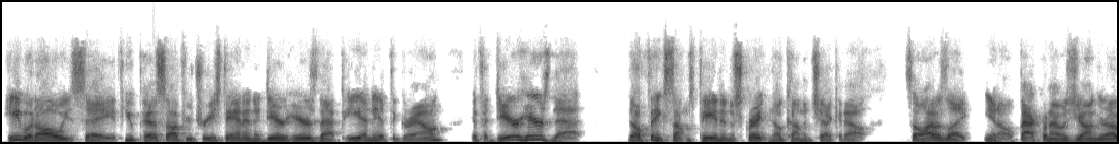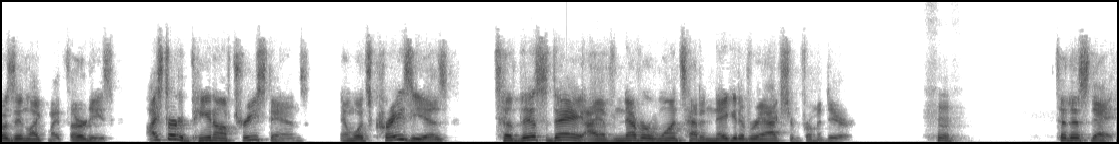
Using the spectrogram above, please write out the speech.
he would always say, if you piss off your tree stand and a deer hears that peeing hit the ground, if a deer hears that, they'll think something's peeing in a scrape and they'll come and check it out. So I was like, you know, back when I was younger, I was in like my 30s. I started peeing off tree stands. And what's crazy is to this day, I have never once had a negative reaction from a deer. Hmm. To this day.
